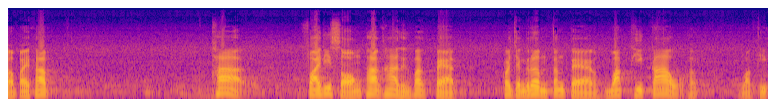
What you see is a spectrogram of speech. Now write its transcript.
่อไปครับ ถ้าไฟล์ที่สองภาคห้าถึงภาค8 ก็จะเริ่มตั้งแต่วรรคที่9ครับวรรคที่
